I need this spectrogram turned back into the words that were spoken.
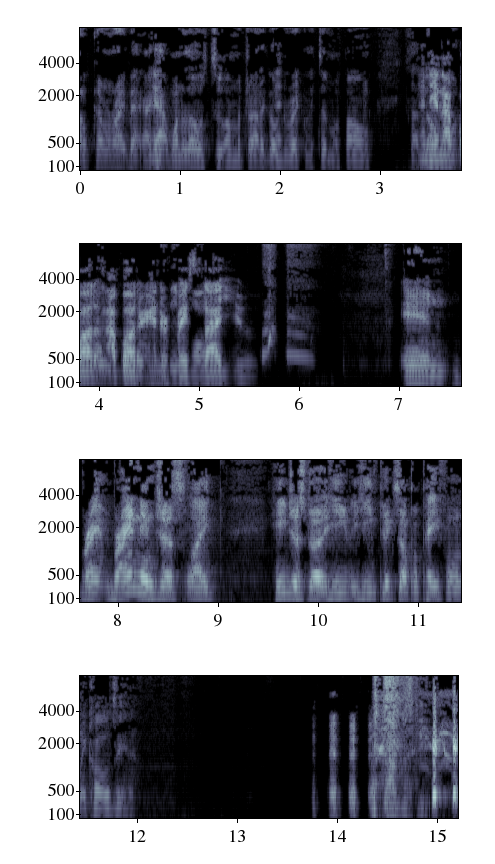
I'm coming right back. I Yeah. got one of those too. I'm gonna try to go directly to my phone. And then I bought the I bought an phone 'cause it interface that I use. And Brandon just like he just does he he picks up a payphone and calls in. I'm just kidding.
